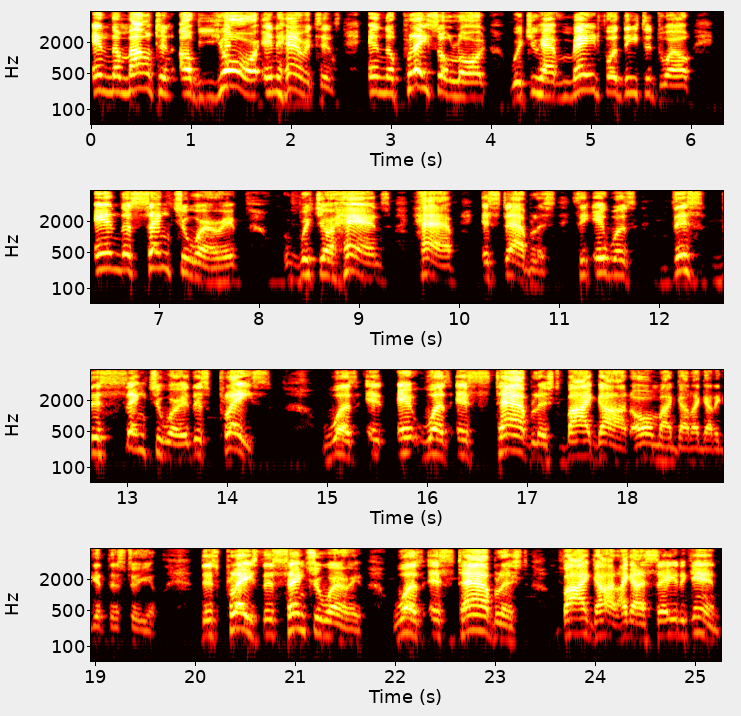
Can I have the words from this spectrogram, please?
in the mountain of your inheritance, in the place, O Lord, which you have made for thee to dwell, in the sanctuary which your hands have established. See, it was this this sanctuary, this place was it, it was established by God. Oh my God, I got to get this to you. This place, this sanctuary was established by God. I got to say it again.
